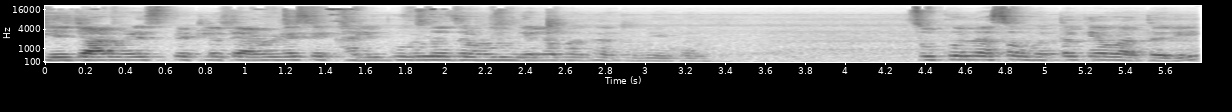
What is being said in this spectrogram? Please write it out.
हे ज्या वेळेस पेटलं त्यावेळेस हे खाली पूर्ण जळून गेलं बघा तुम्ही पण. चुकून असं होतं केव्हा तरी.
